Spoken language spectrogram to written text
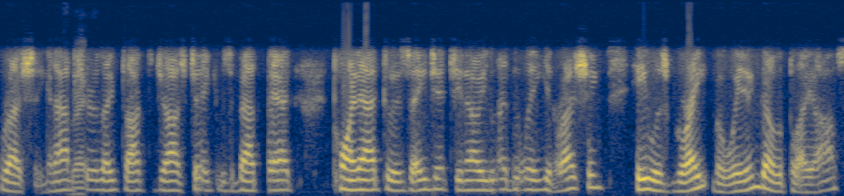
rushing, and I'm Right. sure they've talked to Josh Jacobs about that. Point out to his agent, you know, he led the league in rushing. He was great, but we didn't go to the playoffs.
